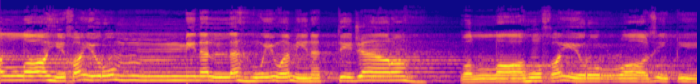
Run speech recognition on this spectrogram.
الله خير من اللهو ومن التجارة. والله خير الرازقين.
